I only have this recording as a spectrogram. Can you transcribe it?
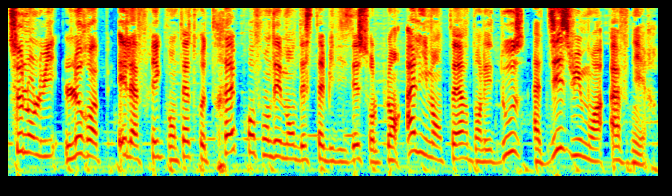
Selon lui, l'Europe et l'Afrique vont être très profondément déstabilisées sur le plan alimentaire dans les 12 à 18 mois à venir.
